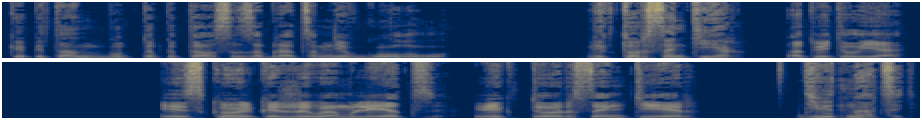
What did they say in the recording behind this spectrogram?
Капитан будто пытался забраться мне в голову. «Виктор Сантьер», — ответил я. «И сколько же вам лет, Виктор Сантьер?» «Девятнадцать».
